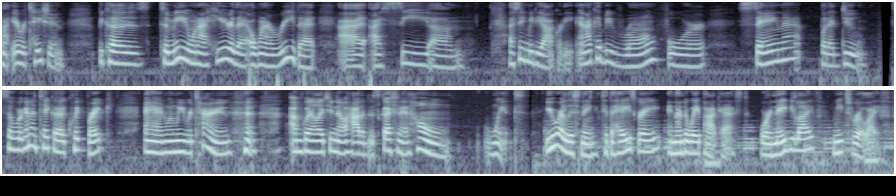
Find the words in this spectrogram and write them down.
my irritation because to me when I hear that or when I read that I I see um, I see mediocrity and I could be wrong for saying that but I do so, we're going to take a quick break. And when we return, I'm going to let you know how the discussion at home went. You are listening to the Haze Gray and Underway podcast, where Navy life meets real life.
